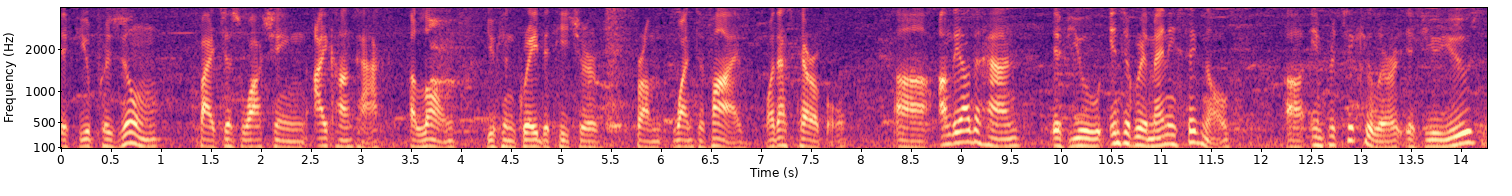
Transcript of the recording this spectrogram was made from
If you presume by just watching eye contact alone, you can grade the teacher from one to five, well, that's terrible. Uh, on the other hand, if you integrate many signals, uh, in particular, if you use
